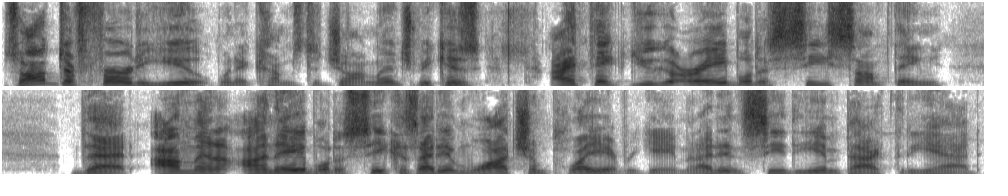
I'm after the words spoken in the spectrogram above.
So I'll defer to you when it comes to John Lynch because I think you are able to see something that I'm unable to see because I didn't watch him play every game and I didn't see the impact that he had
